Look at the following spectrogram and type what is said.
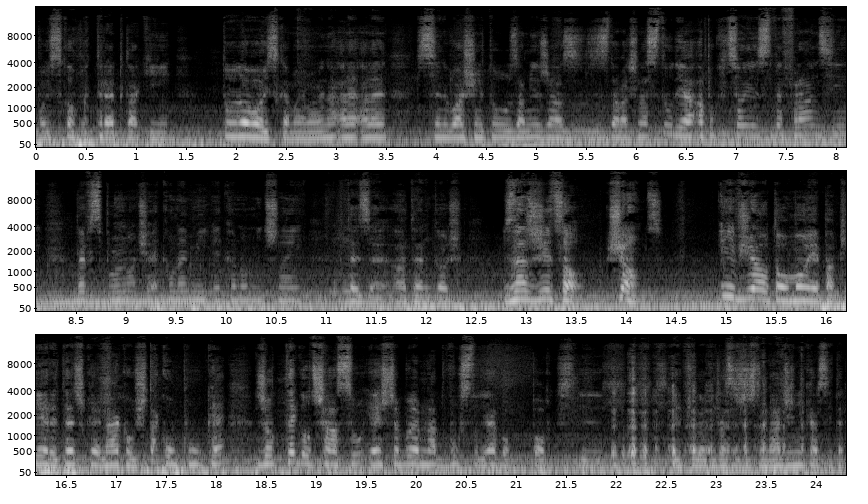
wojskowy trep taki tu do wojska moja mama, no, ale, ale syn właśnie tu zamierza zdawać na studia, a póki co jest we Francji, we wspólnocie ekonomii, ekonomicznej tezę, a ten gość, znasz się co? Ksiądz. I wziął tą moje papiery, teczkę na jakąś taką półkę, że od tego czasu, ja jeszcze byłem na dwóch studiach, bo po filologii klasycznej jeszcze na dziennikarstwie, tak,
